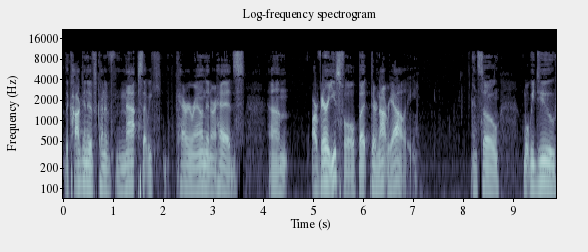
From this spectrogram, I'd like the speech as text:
the cognitive kind of maps that we carry around in our heads, um, are very useful, but they're not reality. And so, what we do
